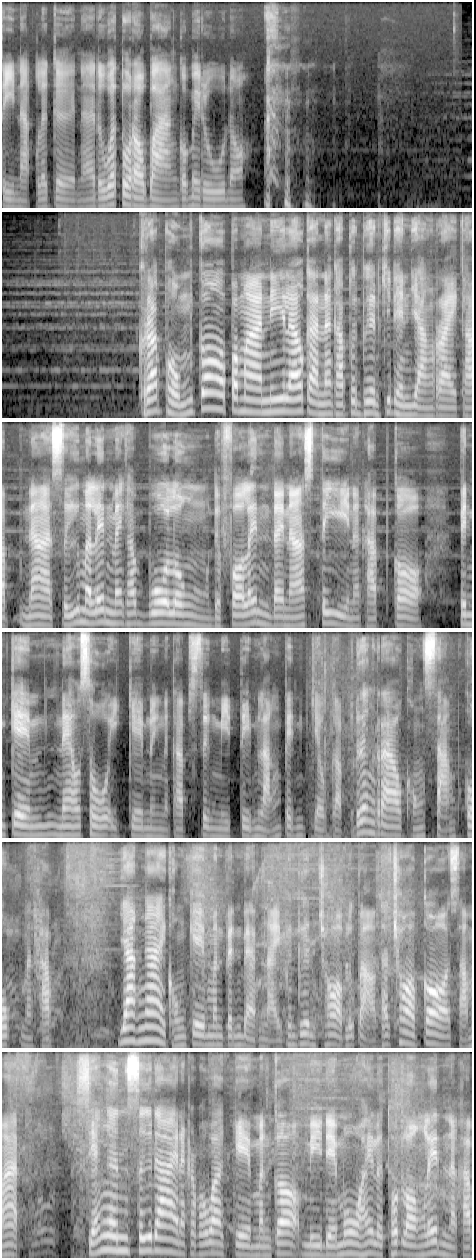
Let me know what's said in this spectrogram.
ตีหนักเหลือเกินนะ หรือว่าตัวเราบางก็ไม่รู้เนาะครับผมก็ประมาณนี้แล้วกันนะครับ เพื่อนๆคิดเห็นอย่างไรครับ น่าซื้อมาเล่นไหมครับวัวลง The Fallen Dynasty นะครับ ก็ เป็นเกมแนวโซอีกเกมหนึ่งนะครับ ซึ่งมีธีมหลังเป็นเกี่ยวกับเรื่องราวของสามก๊กนะครับ ยากง่ายของเกมมันเป็นแบบไหนเพื่อนๆชอบหรือเปล่า ถ้าชอบก็สามารถเสียเงินซื้อได้นะครับ เพราะว่าเกมมันก็มีเดโมให้เราทดลองเล่นนะครับ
